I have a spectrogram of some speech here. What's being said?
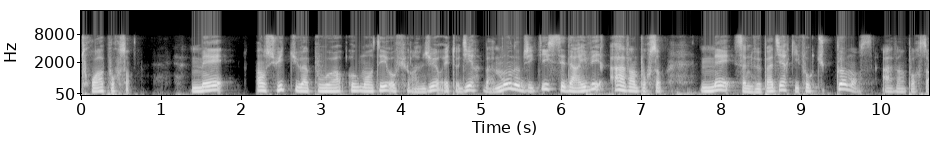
3%. Mais Ensuite, tu vas pouvoir augmenter au fur et à mesure et te dire, bah, mon objectif, c'est d'arriver à 20%. Mais ça ne veut pas dire qu'il faut que tu commences à 20%.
